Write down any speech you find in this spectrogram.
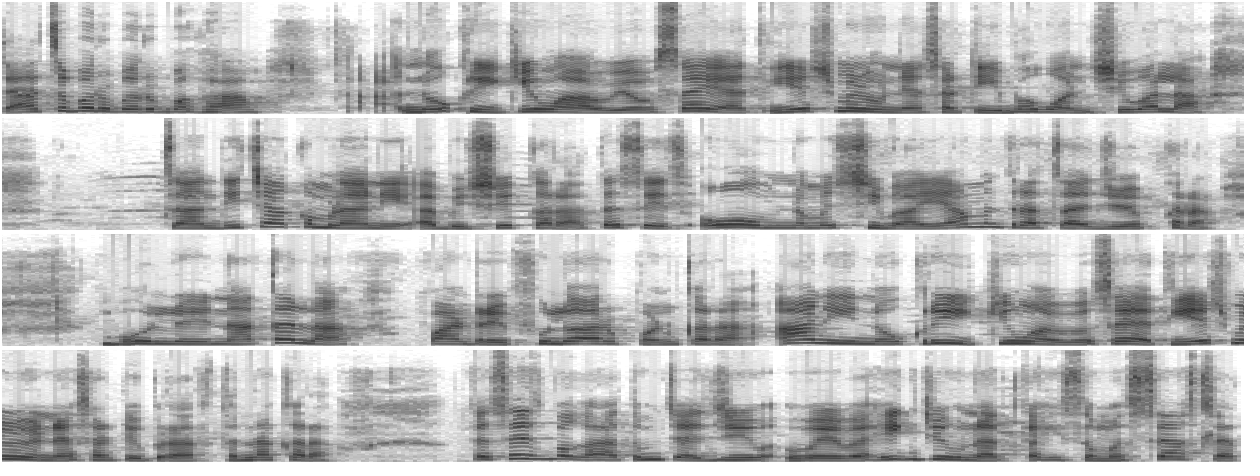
त्याचबरोबर बघा नोकरी किंवा व्यवसायात यश मिळवण्यासाठी भगवान शिवाला चांदीच्या कमळाने अभिषेक करा. तसेच ओम नम शिवाय या मंत्राचा जप करा. भोलेनाथाला पांढरे फुलं अर्पण करा आणि नोकरी किंवा व्यवसायात यश मिळवण्यासाठी प्रार्थना करा. तसेच बघा तुमच्या जीव वैवाहिक जीवनात काही समस्या असल्यात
